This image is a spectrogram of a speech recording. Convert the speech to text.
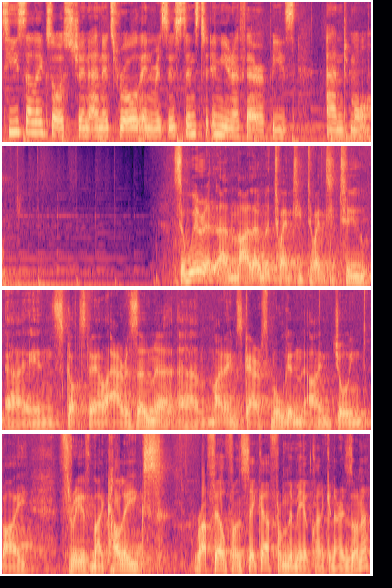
T cell exhaustion and its role in resistance to immunotherapies, and more. So we're at uh, Myeloma 2022 uh, in Scottsdale, Arizona. Um, my name's Gareth Morgan. I'm joined by three of my colleagues. Rafael Fonseca from the Mayo Clinic in Arizona.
